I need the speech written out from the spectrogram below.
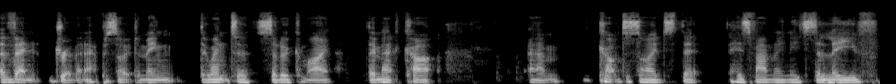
event driven episode. I mean, they went to Saleucami, they met Cut. Um, Cut decides that his family needs to leave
